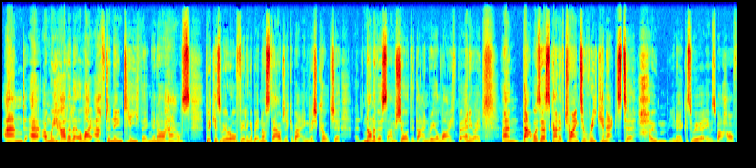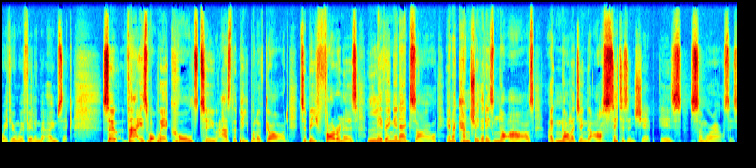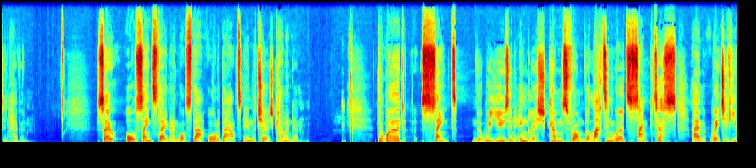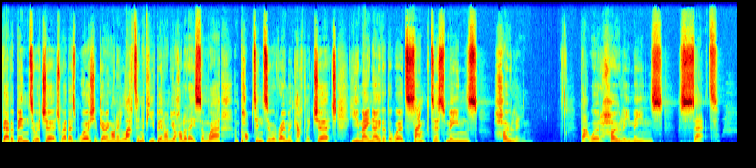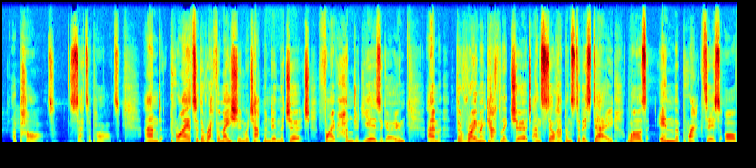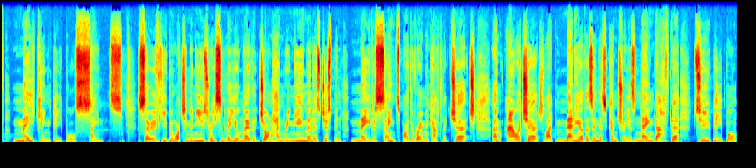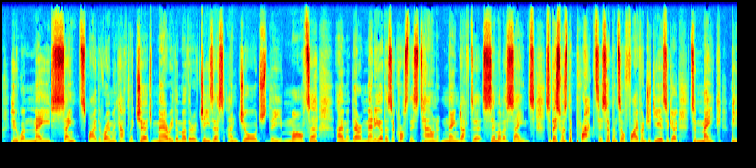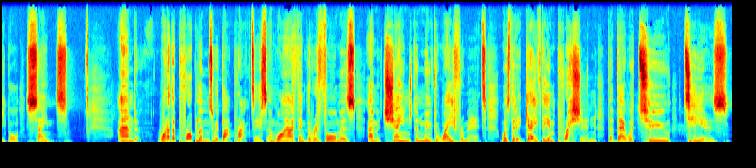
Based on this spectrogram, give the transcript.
and uh, and we had a little like afternoon tea thing in our house because we were all feeling a bit nostalgic about English culture. None of us, I'm sure, did that in real life, but anyway, um, that was us kind of trying to reconnect to home, you know, because we were it was about halfway through and we were feeling a bit homesick. So that is what we're called to as the people of God to be foreigners living in exile in a country that is not ours, acknowledging that our citizenship is somewhere else, it's in heaven. So, All Saints' Day, then, what's that all about in the church calendar? The word saint that we use in English comes from the Latin word sanctus, um, which, if you've ever been to a church where there's worship going on in Latin, if you've been on your holidays somewhere and popped into a Roman Catholic church, you may know that the word sanctus means holy. That word holy means set apart. Set apart. And prior to the Reformation, which happened in the church 500 years ago, um, the Roman Catholic Church, and still happens to this day, was in the practice of making people saints. So, if you've been watching the news recently, you'll know that John Henry Newman has just been made a saint by the Roman Catholic Church. Um, our church, like many others in this country, is named after two people who were made saints by the Roman Catholic Church Mary, the mother of Jesus, and George the martyr. Um, there are many others across this town named after similar saints. So, this was the practice up until 500 years ago to make people saints. And one of the problems with that practice and why I think the reformers um, changed and moved away from it was that it gave the impression that there were two tiers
